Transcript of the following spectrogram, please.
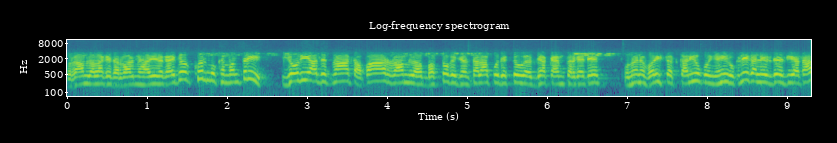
रामलला के दरबार में हाजिरी लगाई थी और खुद मुख्यमंत्री योगी आदित्यनाथ अपार राम भक्तों के जनसैलाब को देखते हुए अयोध्या कैंप कर गए थे। उन्होंने वरिष्ठ अधिकारियों को यहीं रुकने का निर्देश दिया था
